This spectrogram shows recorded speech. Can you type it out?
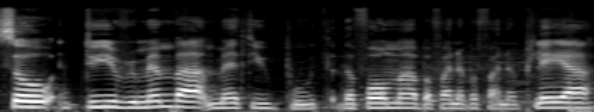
So, do you remember Matthew Booth, the former Bafana Bafana player?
